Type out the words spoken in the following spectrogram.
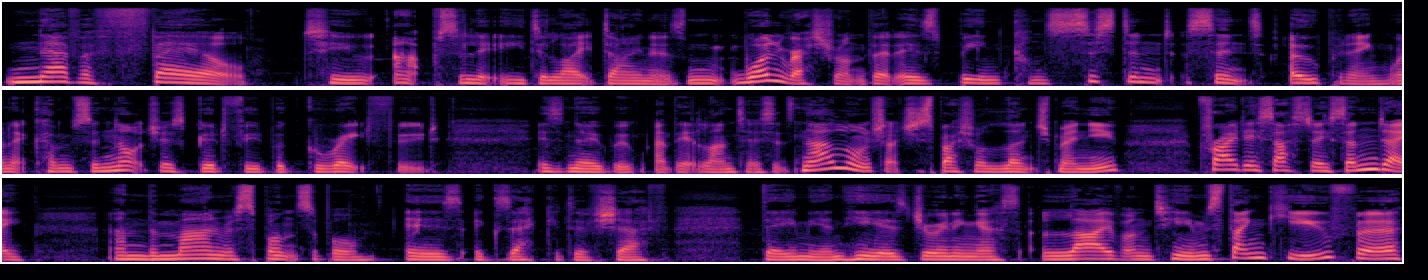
never fail to absolutely delight diners. And one restaurant that has been consistent since opening when it comes to not just good food, but great food is Nobu at the Atlantis. It's now launched actually a special lunch menu, Friday, Saturday, Sunday. And the man responsible is executive chef Damien. He is joining us live on Teams. Thank you for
